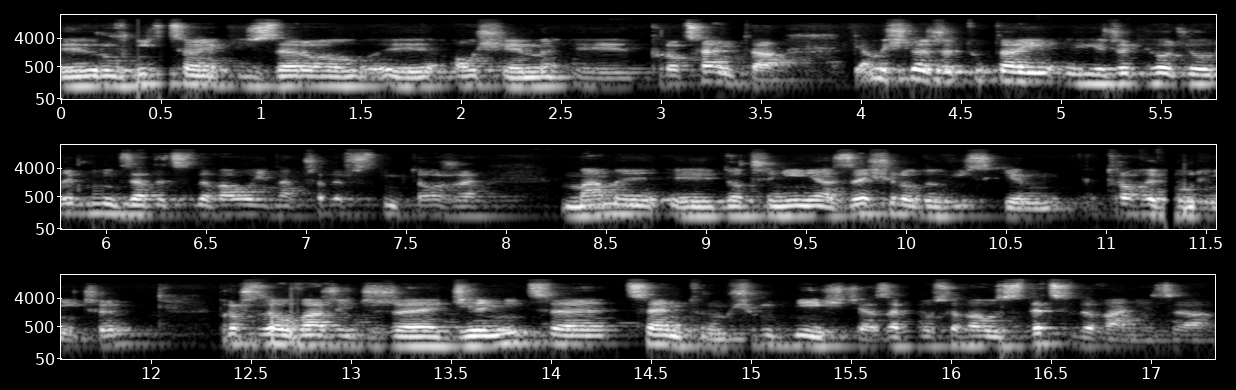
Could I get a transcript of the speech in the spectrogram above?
y, różnicą jakieś 0,8%. Ja myślę, że tutaj, jeżeli chodzi o Rybnik, zadecydowało jednak przede wszystkim to, że mamy y, do czynienia ze środowiskiem trochę górniczym. Proszę zauważyć, że dzielnice centrum, śródmieścia zagłosowały zdecydowanie za,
